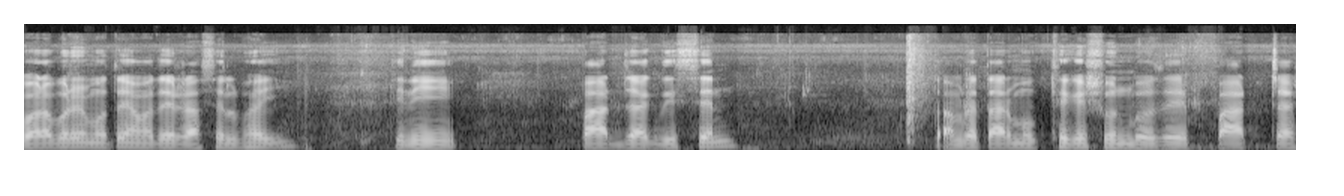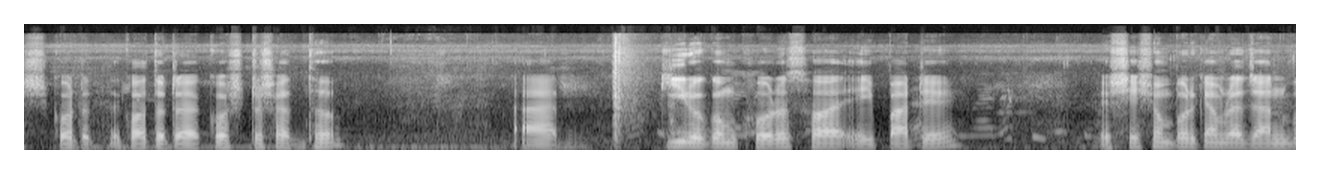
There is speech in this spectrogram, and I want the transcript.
বরাবরের মতোই আমাদের রাসেল ভাই, তিনি পাট জাগ দিচ্ছেন। তো আমরা তার মুখ থেকে শুনব যে পাট চাষ কত কতটা কষ্টসাধ্য আর কী রকম খরচ হয় এই পাটে সে সম্পর্কে আমরা জানব।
